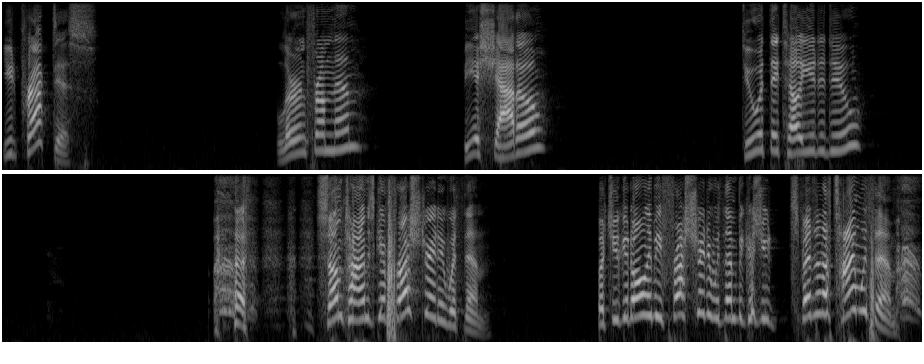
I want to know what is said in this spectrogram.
You'd practice. Learn from them. Be a shadow. Do what they tell you to do. Sometimes get frustrated with them. But you could only be frustrated with them because you spent enough time with them.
